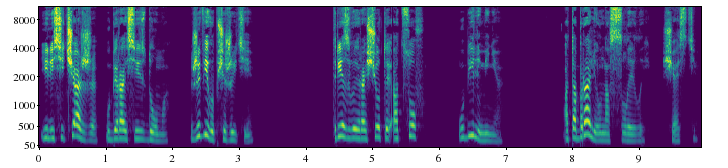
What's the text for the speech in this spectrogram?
Или сейчас же убирайся из дома. Живи в общежитии. Трезвые расчеты отцов убили меня. Отобрали у нас с Лейлой счастье.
